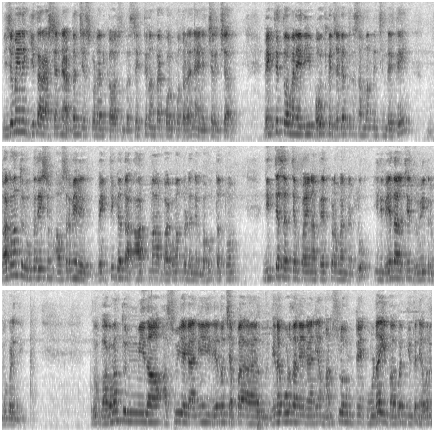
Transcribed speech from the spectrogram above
నిజమైన గీత రహస్యాన్ని అర్థం చేసుకోవడానికి కావాల్సినంత శక్తినంతా కోల్పోతాడని ఆయన హెచ్చరించారు. వ్యక్తిత్వం అనేది భౌతిక జగత్తుకు సంబంధించిందైతే భగవంతుని ఉపదేశం అవసరమే లేదు. వ్యక్తిగత ఆత్మ భగవంతుడనే బహుతత్వం నిత్య సత్యం పైన పేర్కొనమన్నట్లు ఇది వేదాలచే ధృవీకరింపబడింది. ఇప్పుడు భగవంతుని మీద అసూయ కానీ ఇదేదో చెప్ప వినకూడదనే కానీ ఆ మనసులో ఉంటే కూడా ఈ భగవద్గీతను ఎవరు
